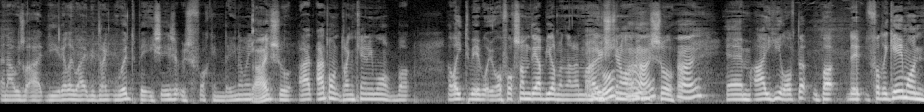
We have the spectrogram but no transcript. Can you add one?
And I was like, Do you really want to be drinking wood? But he says it was fucking dynamite. Aye. So I, I don't drink anymore, but I like to be able to offer somebody a beer when they're in my house, you know what I mean? So, aye. Um, aye, he loved it. But the, for the game on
